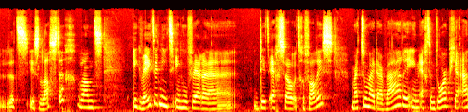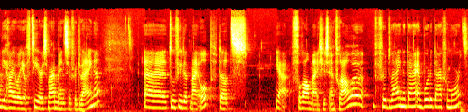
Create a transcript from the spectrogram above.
dat is lastig. Want ik weet het niet in hoeverre dit echt zo het geval is. Maar toen wij daar waren, in echt een dorpje aan die Highway of Tears... waar mensen verdwijnen... Uh, toen viel het mij op dat ja, vooral meisjes en vrouwen verdwijnen daar en worden daar vermoord.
